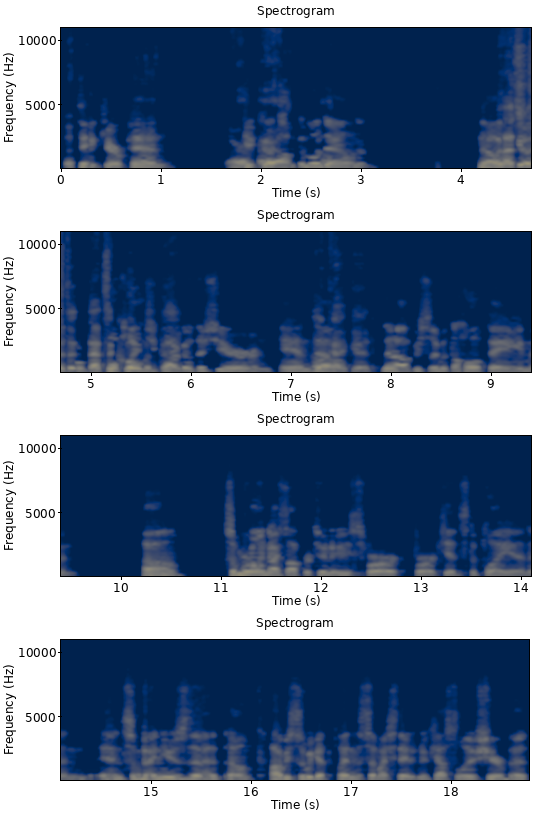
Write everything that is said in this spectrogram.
take care of Penn. All right, get coach right, to come on down. And, no, it's well, good. A, that's we'll, a we'll play Chicago thing. this year, and and okay, uh, good. Then obviously with the Hall of Fame and uh, some really nice opportunities for our for our kids to play in, and and some venues that um, obviously we got to play in the semi-state at Newcastle this year, but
